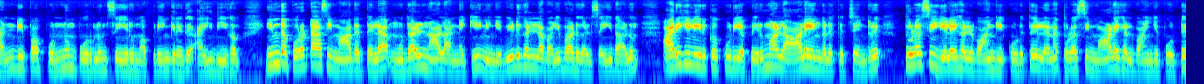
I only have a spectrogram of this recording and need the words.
கண்டிப்பாக பொண்ணும் பொருளும் சேரும் அப்படிங்கிறது ஐதீகம். இந்த புரட்டாசி மாதத்தில் முதல் நாள் அன்னைக்கு நீங்கள் வீடுகளில் வழிபாடுகள் செய்தாலும் அருகில் இருக்கக்கூடிய பெருமாள் ஆலயங்களுக்கு சென்று துளசி இலைகள் வாங்கி கொடுத்து இல்லைன்னா துளசி மாலைகள் வாங்கி போட்டு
